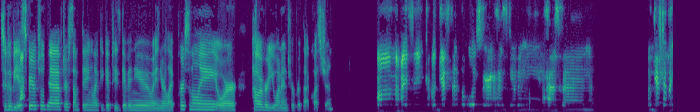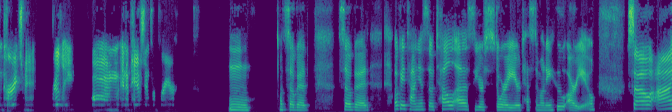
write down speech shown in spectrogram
So it could be a spiritual gift or something like a gift he's given you in your life personally or however you want to interpret that question. Um, I think a gift that the Holy Spirit has given me has been a gift of encouragement, really, um, and a passion for prayer. Mm, that's so good. So good. Okay, Tanya, so tell us your story, your testimony. Who are you? So I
